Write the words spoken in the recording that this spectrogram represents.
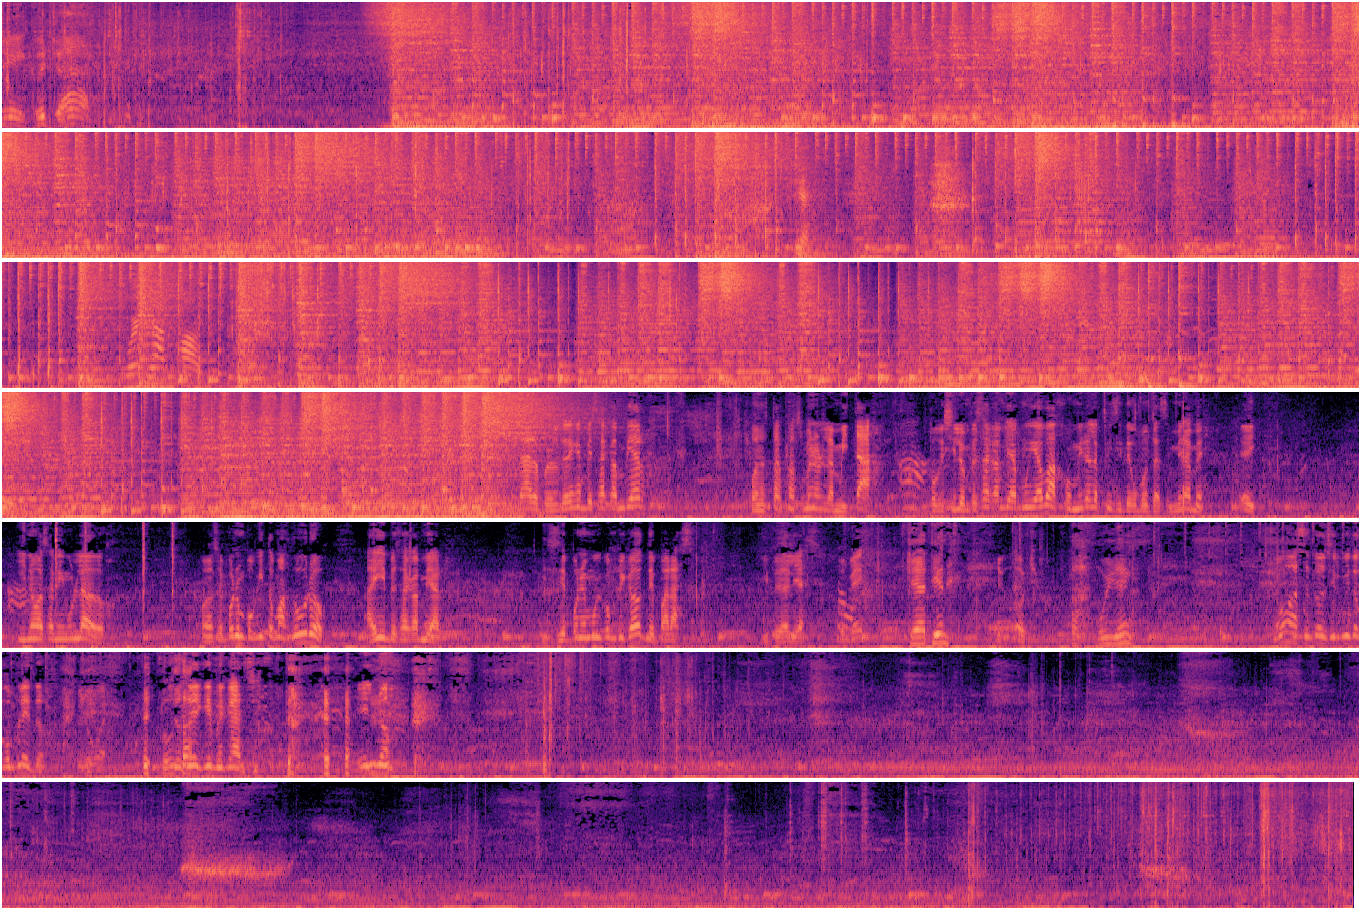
Hey, good job. Yeah. Workout pause. Pero lo tenés que empezar a cambiar cuando estás más o menos en la mitad. Porque si lo empezás a cambiar muy abajo, mira la piscina cómo te hacen, mírame. Ey. Y no vas a ningún lado. Cuando se pone un poquito más duro, ahí empezás a cambiar. Y si se pone muy complicado, te parás y pedaleás. ¿Ok? ¿Qué edad tiene? 8. Ah, muy bien. No hace todo el circuito completo. Pero bueno. ¿Cómo Yo sé que me canso. Él no.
